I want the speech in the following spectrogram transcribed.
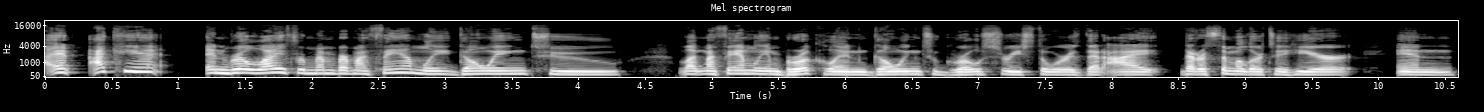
and I can't in real life remember my family going to like my family in Brooklyn going to grocery stores that I that are similar to here in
